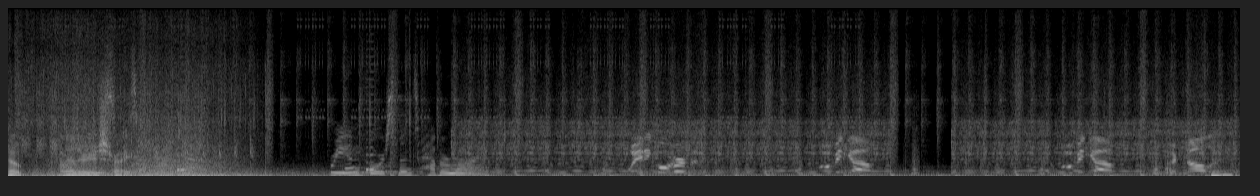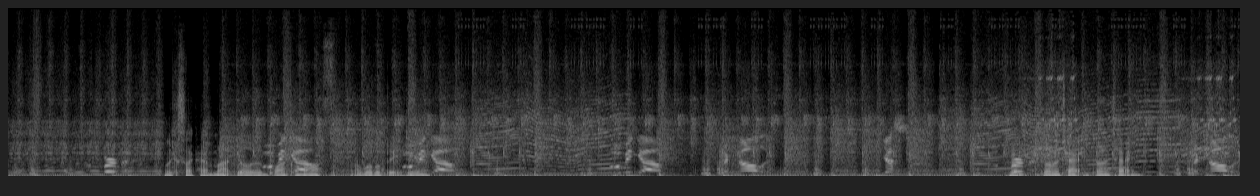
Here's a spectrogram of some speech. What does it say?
Nope. Another base airstrike. is under attack. Reinforcements have arrived. Waiting order. Affirmative. Moving out. Moving out. Acknowledge. Hmm. Affirmative. Looks like I might be able to block Moving him out. off a little bit here. Moving out. Moving out. Acknowledge. Yes. Nope. Don't attack. Don't attack. Acknowledge.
